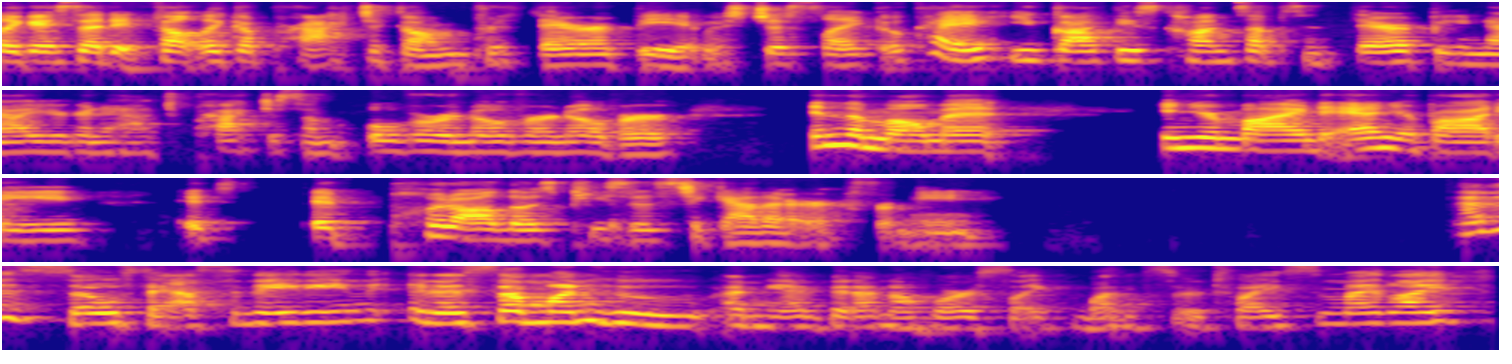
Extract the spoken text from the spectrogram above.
like I said, it felt like a practicum for therapy. It was just like, okay, you got these concepts in therapy. Now you're going to have to practice them over and over and over in the moment, in your mind and your body. It's, it put all those pieces together for me. That is so fascinating. And as someone who, I mean, I've been on a horse like once or twice in my life,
